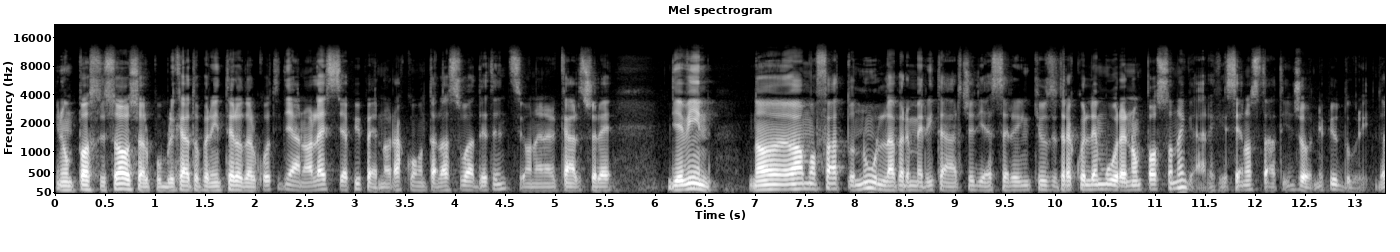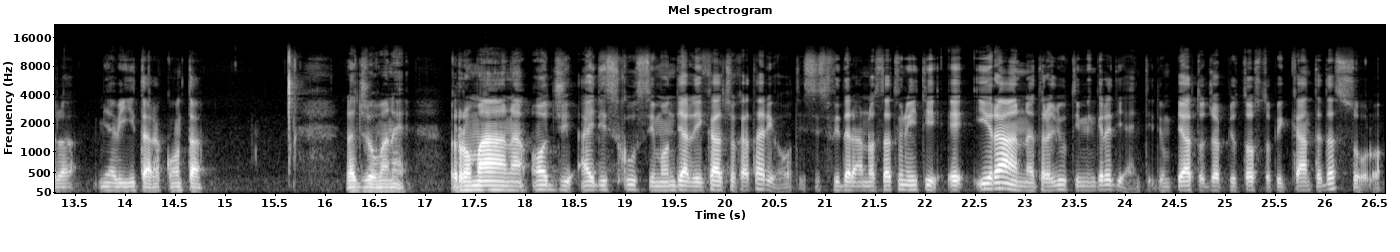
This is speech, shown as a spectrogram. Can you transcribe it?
In un post social pubblicato per intero dal quotidiano, Alessia Piperno racconta la sua detenzione nel carcere di Evin, non avevamo fatto nulla per meritarci di essere rinchiusi tra quelle mura e non posso negare che siano stati i giorni più duri della mia vita, racconta la giovane romana. Oggi ai discussi mondiali di calcio catarioti si sfideranno Stati Uniti e Iran tra gli ultimi ingredienti di un piatto già piuttosto piccante da solo,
